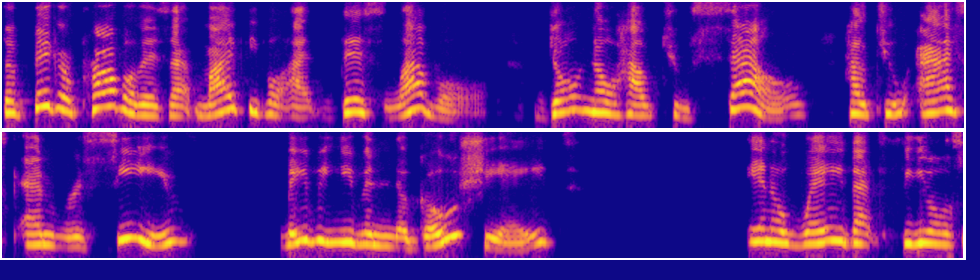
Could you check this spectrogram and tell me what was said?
The bigger problem is that my people at this level don't know how to sell how to ask and receive, maybe even negotiate in a way that feels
